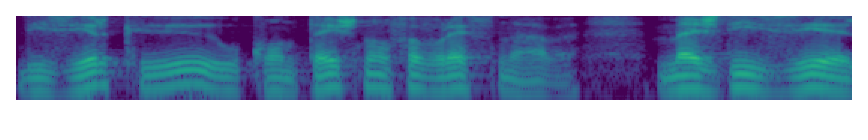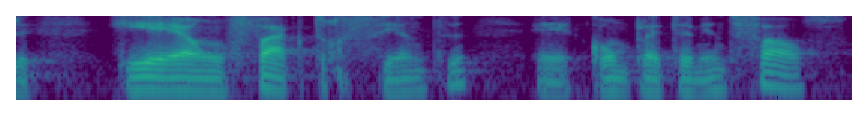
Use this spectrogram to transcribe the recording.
dizer que o contexto não favorece nada, mas dizer que é um facto recente é completamente falso.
